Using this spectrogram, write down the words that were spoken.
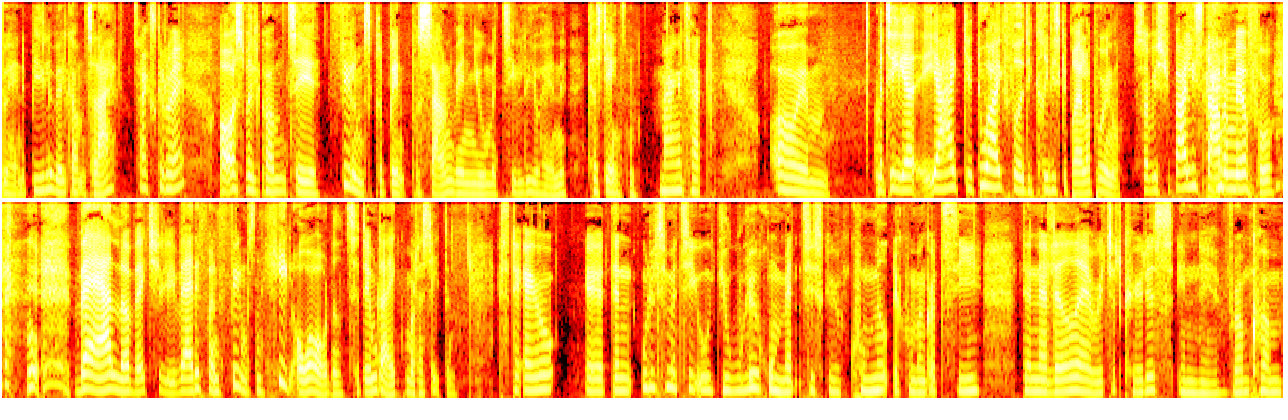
Johanne Bille. Velkommen til dig. Tak skal du have. Og også velkommen til filmskribent på Soundvenue, Mathilde Johanne Christiansen. Mange tak. Og øhm, Mathilde, jeg, jeg har ikke, du har ikke fået de kritiske briller på endnu, så hvis vi bare lige starter med at få, hvad er Love Actually? Hvad er det for en film, sådan helt overordnet til dem, der ikke måtte have set den? Altså, det er jo øh, den ultimative juleromantiske komedie, kunne man godt sige. Den er lavet af Richard Curtis, en øh, romcom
